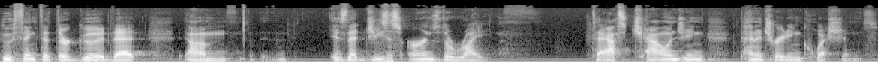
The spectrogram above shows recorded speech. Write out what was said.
who think that they're good, that um, is that Jesus earns the right to ask challenging, penetrating questions.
